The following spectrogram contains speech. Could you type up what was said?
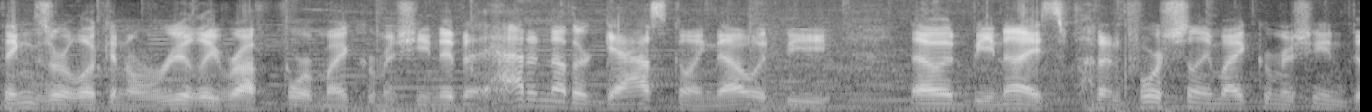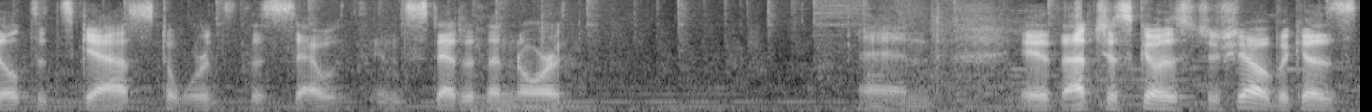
things are looking really rough for Micro Machine. If it had another gas going, that would be that would be nice, but unfortunately Micro Machine built its gas towards the south instead of the north. And it, that just goes to show, because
